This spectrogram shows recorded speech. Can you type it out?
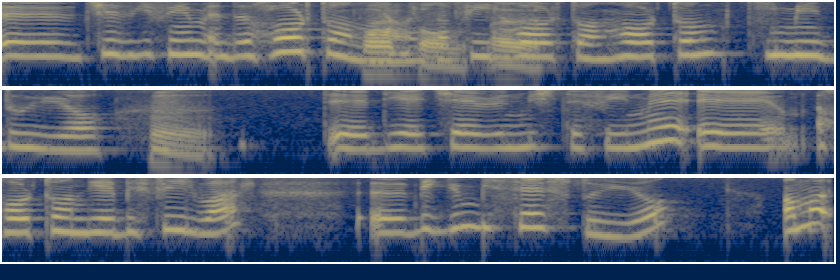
E, çizgi film The Horton, Horton var mesela. Phil evet. Horton. Horton kimi duyuyor? Hmm. diye çevrilmişti filmi. E, Horton diye bir fil var. E, bir gün bir ses duyuyor ama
